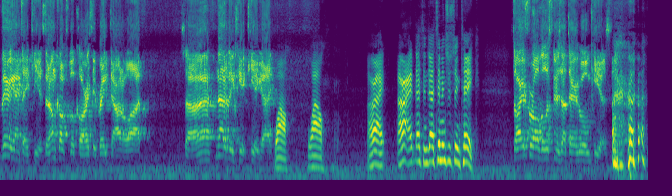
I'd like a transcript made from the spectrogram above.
Very anti Kias. They're uncomfortable cars. They break down a lot. So uh, not a big Kia, guy. Wow, wow. All right, all right. That's an, that's an interesting take. Sorry for all the listeners out there who own Kias.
